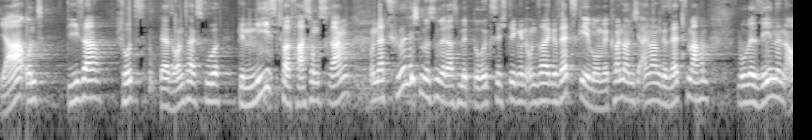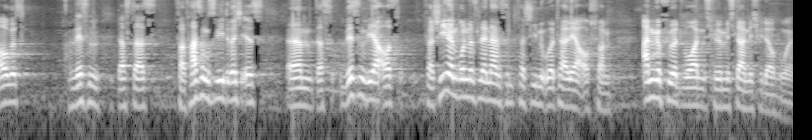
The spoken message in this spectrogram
Ja, und dieser Schutz der Sonntagsruhe genießt Verfassungsrang. Und natürlich müssen wir das mit berücksichtigen in unserer Gesetzgebung. Wir können doch nicht einfach ein Gesetz machen, wo wir sehenden Auges wissen, dass das verfassungswidrig ist. Ähm, das wissen wir aus verschiedenen Bundesländern. Es sind verschiedene Urteile ja auch schon angeführt worden. Ich will mich da nicht wiederholen.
